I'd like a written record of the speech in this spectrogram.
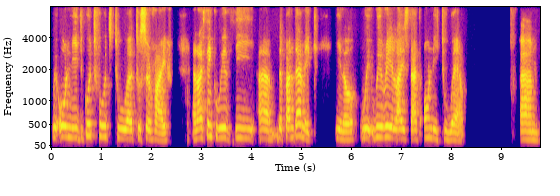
we all need good food to uh, to survive. And I think with the um, the pandemic, you know, we, we realize that only too well. Um,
